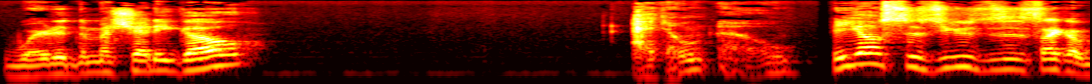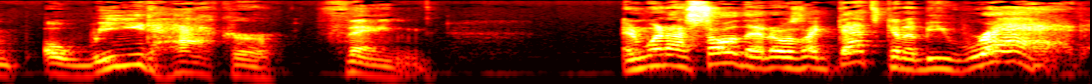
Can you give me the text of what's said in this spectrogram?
Where did the machete go? I don't know. He also uses like a, a weed hacker thing. And when I saw that, I was like, that's gonna be rad.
